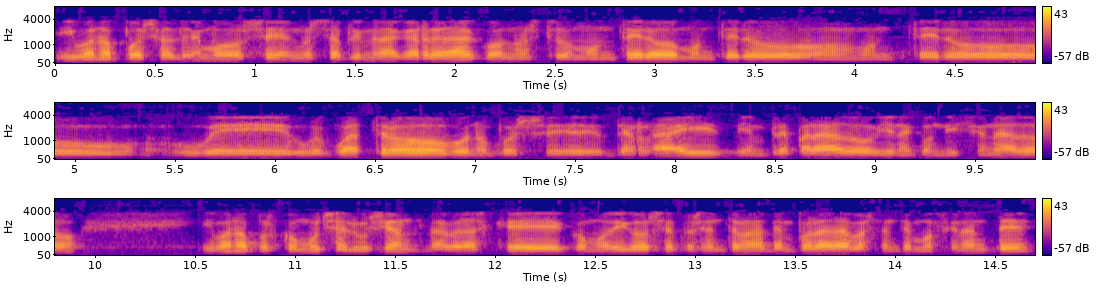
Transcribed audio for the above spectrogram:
y bueno pues saldremos en nuestra primera carrera con nuestro Montero Montero Montero v, V4 bueno pues eh, de ride bien preparado bien acondicionado y bueno, pues con mucha ilusión. La verdad es que, como digo, se presenta una temporada bastante emocionante.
